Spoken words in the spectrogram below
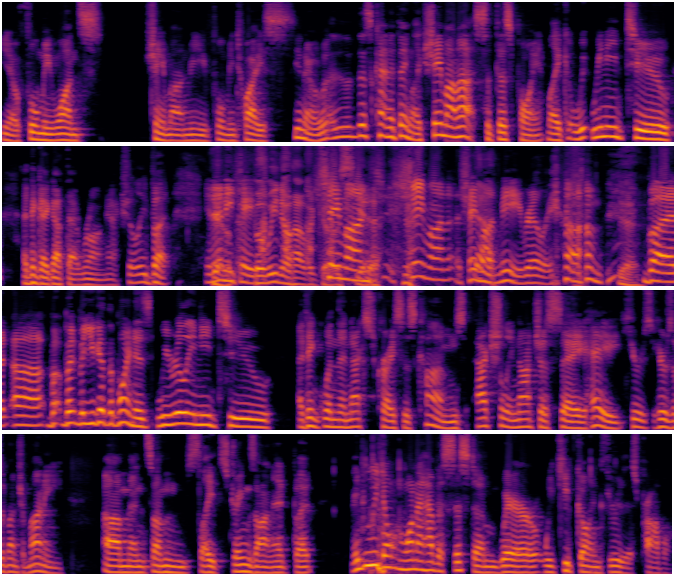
you know, fool me once, shame on me, fool me twice, you know, this kind of thing. Like shame on us at this point. Like we, we need to. I think I got that wrong actually, but in Yeah, any case, but we know how it goes. shame on yeah. shame on shame Yeah. on me really um, but uh but, but but you get the point is we really need to i think when the next crisis comes actually not just say hey here's here's a bunch of money um and some slight strings on it but maybe we don't want to have a system where we keep going through this problem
